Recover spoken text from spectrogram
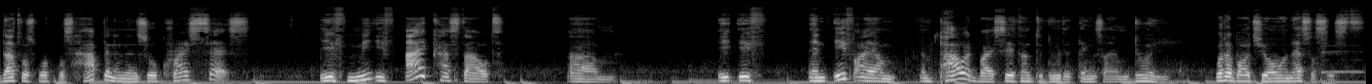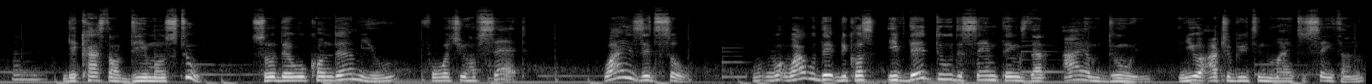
That was what was happening, and so Christ says, "If me, if I cast out, um, if and if I am empowered by Satan to do the things I am doing, what about your own exorcists? They cast out demons too, so they will condemn you for what you have said. Why is it so? Why would they? Because if they do the same things that I am doing, and you are attributing mine to Satan,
